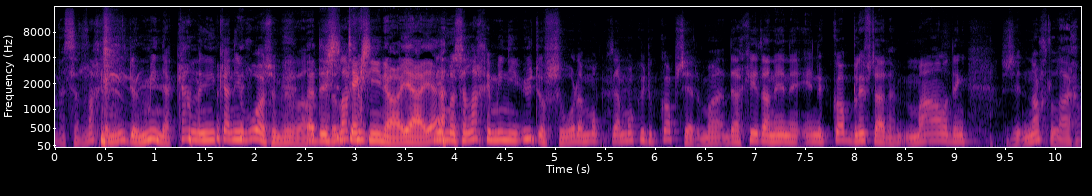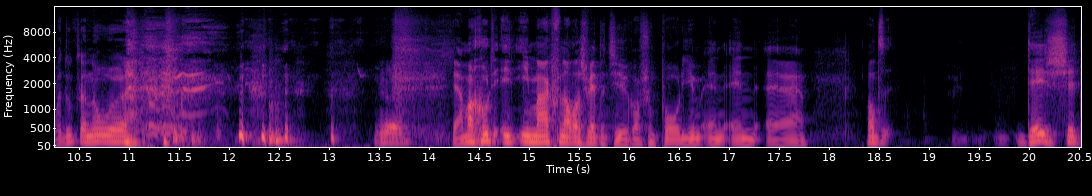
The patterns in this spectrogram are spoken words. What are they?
maar ze lachen niet door mij. Dat kan niet, kan niet worden, wel. dat is Ze de tekst niet nou, ja, ja. Nee, maar ze lachen me niet uit of zo. Dan moet, ik- dan moet ik u de kop zetten. Maar dat gaat dan in de, in de kop, blijft dat malen. Denk, ze zitten nog te lachen. Wat doe ik dan nou? eh? ja. Ja, maar goed, je, je maakt van alles wet natuurlijk op zo'n podium. En, en, eh, want deze cd,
